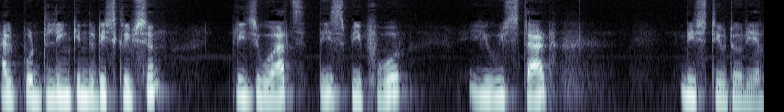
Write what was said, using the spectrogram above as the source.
I'll put the link in the description. Please watch this before you start this tutorial.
